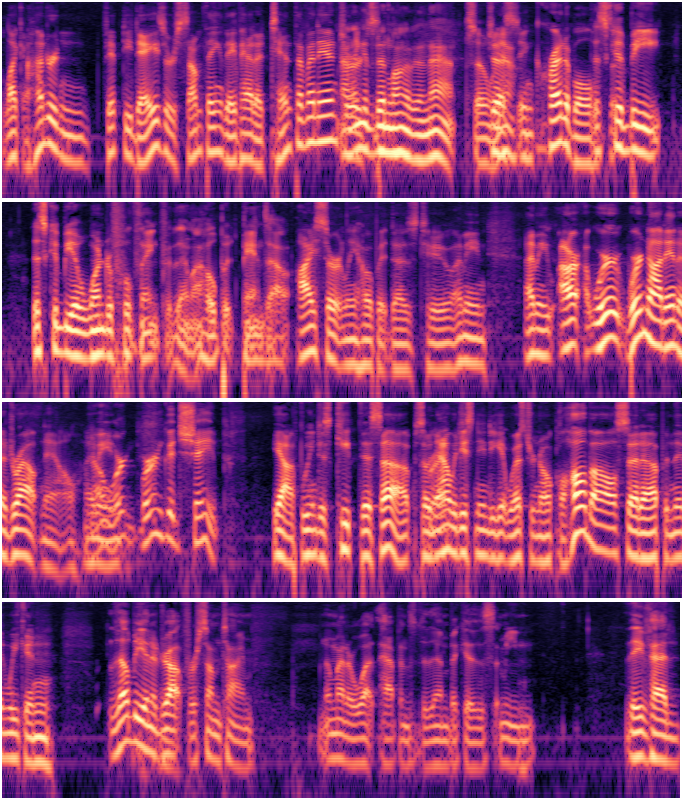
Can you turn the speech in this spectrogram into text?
like 150 days or something. They've had a tenth of an inch. I think it's been longer than that. So just yeah. incredible. this could be this could be a wonderful thing for them. I hope it pans out. I certainly hope it does too. I mean, I mean, our, we're we're not in a drought now. I no, mean, we're we're in good shape. yeah, if we can just keep this up. So now we just need to get Western Oklahoma all set up, and then we can. They'll be in a drought for some time, no matter what happens to them. Because I mean, they've had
